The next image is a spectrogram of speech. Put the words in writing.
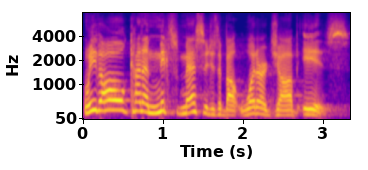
We've all kind of mixed messages about what our job is.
